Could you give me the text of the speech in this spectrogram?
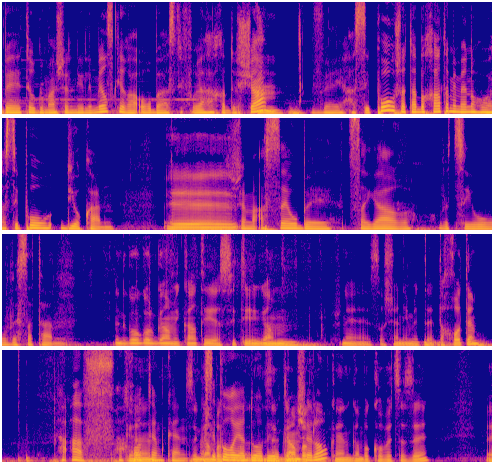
בתרגומה של נילי מירסקי, ראה אור בספרייה החדשה. והסיפור שאתה בחרת ממנו הוא הסיפור דיוקן, אה, שמעשהו בצייר וציור ושטן. את גוגול גם הכרתי, עשיתי גם לפני עשר שנים את, את החותם. האף, החותם, כן. גם הסיפור בק- הידוע ביותר גם בק- שלו. כן, גם בקובץ הזה. אה,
